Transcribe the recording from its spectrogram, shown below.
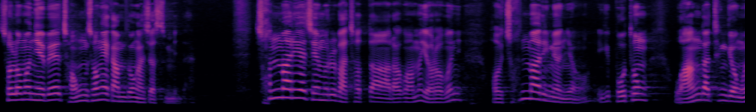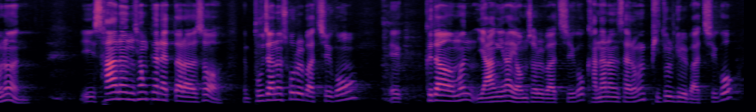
솔로몬 예배에 정성에 감동하셨습니다. 천 마리의 제물을 바쳤다라고 하면 여러분 어, 천 마리면요 이게 보통 왕 같은 경우는 이 사는 형편에 따라서 부자는 소를 바치고 예, 그 다음은 양이나 염소를 바치고 가난한 사람은 비둘기를 바치고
